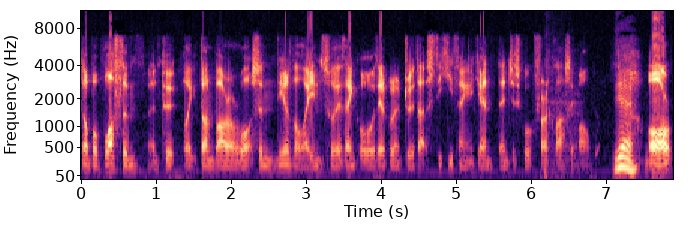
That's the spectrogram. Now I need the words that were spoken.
double bluff them and put like Dunbar or Watson near the line so they think, oh, they're going to do that sticky thing again, then just go for a classic maul. Yeah, Or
